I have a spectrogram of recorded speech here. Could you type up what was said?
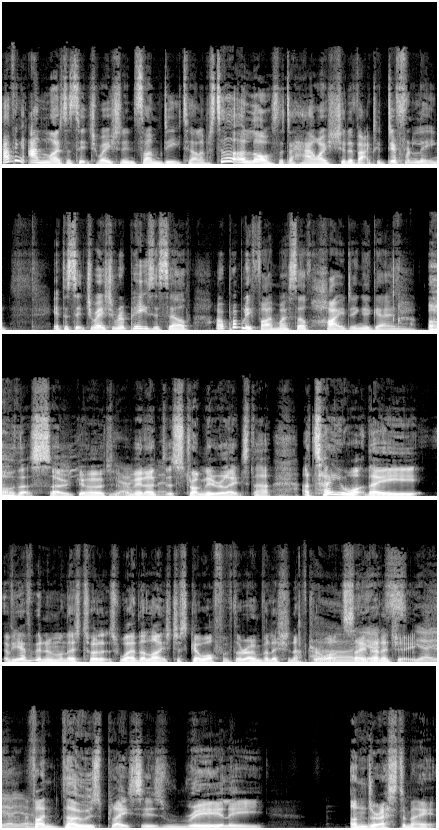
Having analysed the situation in some detail, I'm still at a loss as to how I should have acted differently. If the situation repeats itself, I'll probably find myself hiding again. Oh, that's so good. Yeah, I mean, I it? strongly relate to that. I'll tell you what they. Have you ever been in one of those toilets where the lights just go off of their own volition after a while to Uh, save yes. energy? Yeah, yeah, yeah. I find those places really underestimate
